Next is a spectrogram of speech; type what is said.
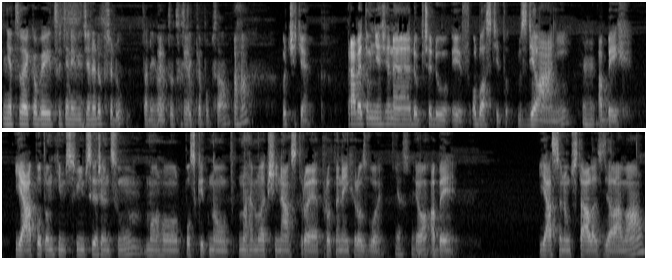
něco, jakoby, co tě nejvíc žene dopředu? Tady Jo, to, co jsi jo. teďka popsal? Aha, určitě. Právě to mě žene dopředu i v oblasti to vzdělání, Mhm. abych já potom tím svým svěřencům mohl poskytnout mnohem lepší nástroje pro ten jejich rozvoj. Jasně. Jo, aby já se neustále vzdělával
